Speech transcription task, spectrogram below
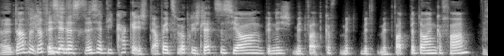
äh, dafür, dafür das, ist ja das, das ist ja die Kacke. Ich habe jetzt wirklich letztes Jahr bin ich mit Watt mit mit mit Wattpedalen gefahren. Mhm.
